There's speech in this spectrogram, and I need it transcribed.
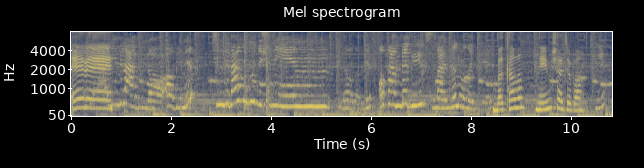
Evet. Ali Emir abim de o. O benim. Şimdi ben bunu düşüneyim. Ne olabilir? O pembe büyük slime'dan olabilir. Bakalım neymiş acaba? Bakayım.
